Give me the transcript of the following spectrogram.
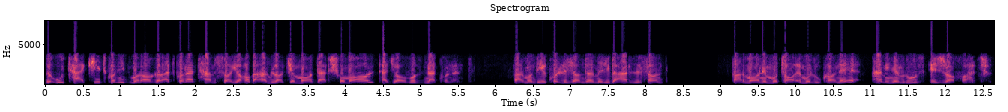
به او تاکید کنید مراقبت کند همسایه ها به املاک ما در شمال تجاوز نکنند. فرمانده کل ژاندارمری به عرض رساند فرمان مطاع ملوکانه همین امروز اجرا خواهد شد.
